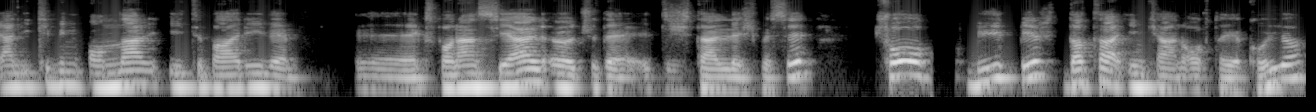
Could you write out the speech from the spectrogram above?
yani 2010'lar itibariyle, eee, eksponansiyel ölçüde dijitalleşmesi çok büyük bir data imkânı ortaya koyuyor.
